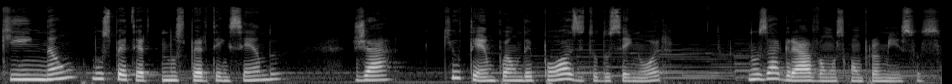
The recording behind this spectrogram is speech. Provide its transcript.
que em não nos, pertencendo, já que o tempo é um depósito do Senhor, nos agravam os compromissos.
